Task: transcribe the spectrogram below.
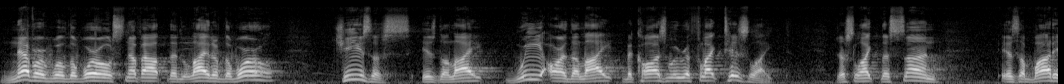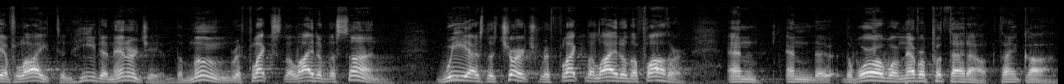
Never will the world snuff out the light of the world. Jesus is the light. We are the light because we reflect His light. Just like the sun is a body of light and heat and energy. The moon reflects the light of the sun. We, as the church, reflect the light of the Father. And, and the, the world will never put that out, thank God.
